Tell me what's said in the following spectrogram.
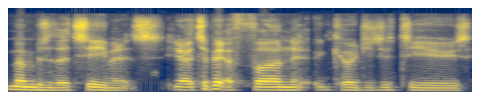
members of the team, and it's you know it's a bit of fun. It encourages you to use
